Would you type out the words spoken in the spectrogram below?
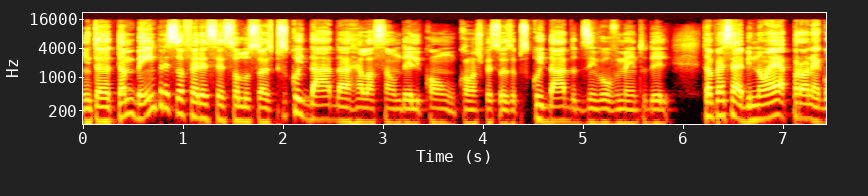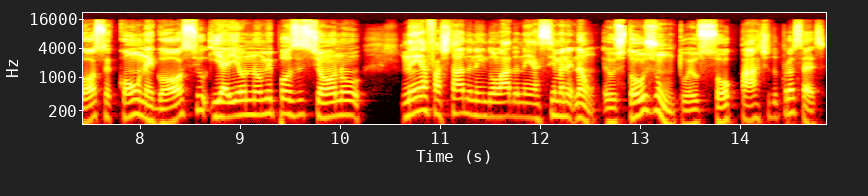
Então eu também preciso oferecer soluções, preciso cuidar da relação dele com, com as pessoas, eu preciso cuidar do desenvolvimento dele. Então percebe, não é pró-negócio, é com o negócio, e aí eu não me posiciono nem afastado, nem de um lado, nem acima, nem... não, eu estou junto, eu sou parte do processo.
